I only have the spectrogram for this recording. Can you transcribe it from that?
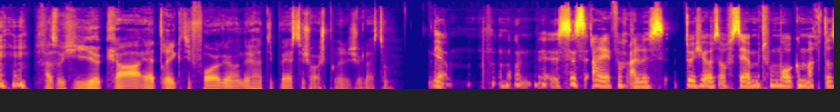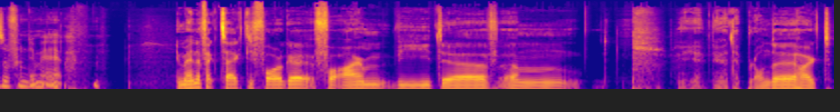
also hier klar, er trägt die Folge und er hat die beste schauspielerische Leistung. Ja, und es ist einfach alles durchaus auch sehr mit Humor gemacht, also von dem her. Ja. Im Endeffekt zeigt die Folge vor allem, wie der, ähm, der, der Blonde halt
